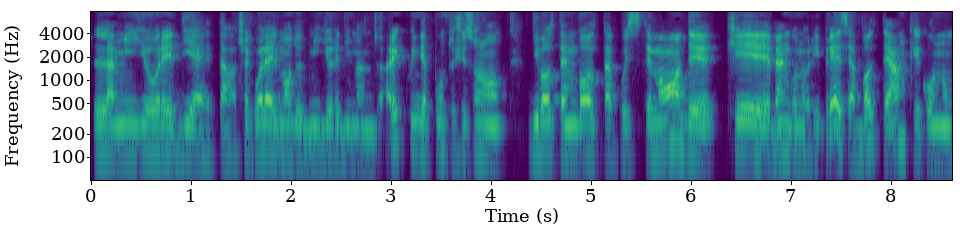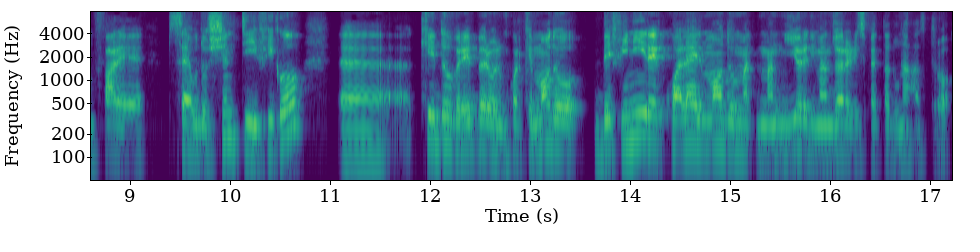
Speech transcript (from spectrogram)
la migliore dieta, cioè qual è il modo migliore di mangiare. E quindi appunto ci sono di volta in volta queste mode che vengono riprese, a volte anche con un fare pseudoscientifico, eh, che dovrebbero in qualche modo definire qual è il modo ma migliore di mangiare rispetto ad un altro.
